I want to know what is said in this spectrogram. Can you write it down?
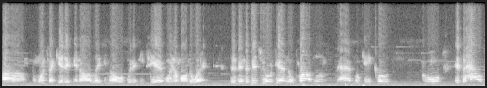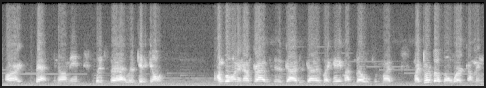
um, and once I get it, and I'll let you know with an ETA when I'm on the way. This individual, yeah, no problem. I have no gate code. Cool. It's a house. All right, bet. You know what I mean? Let's uh, let's get it going. I'm going and I'm driving to this guy. This guy is like, hey, my belt, my my doorbell don't work. I'm in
